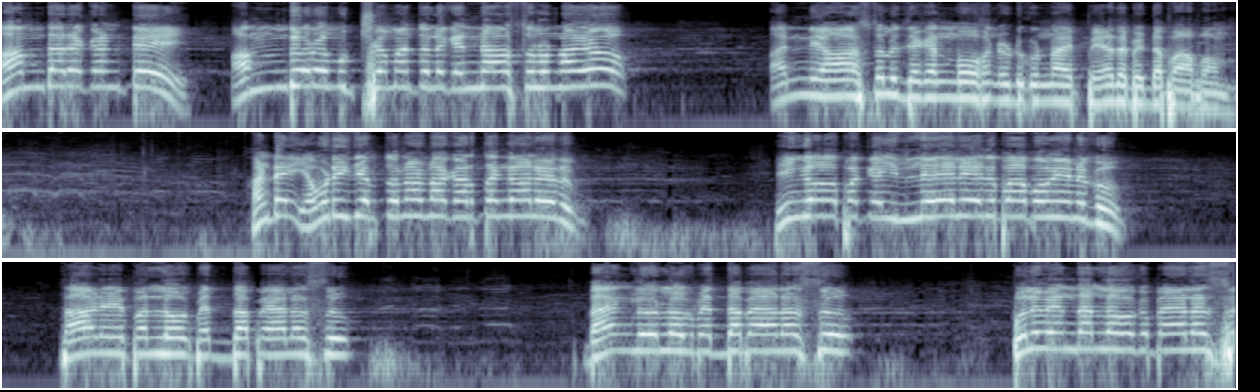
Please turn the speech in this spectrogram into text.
అందరికంటే అందరూ ముఖ్యమంత్రులకు ఎన్ని ఆస్తులు ఉన్నాయో అన్ని ఆస్తులు జగన్మోహన్ రెడ్డికున్నాయి పేద బిడ్డ పాపం. అంటే ఎవడికి చెప్తున్నాడు నాకు అర్థం కాలేదు. ఇంకో పక్క ఇల్లే లేదు పాపం ఈయనకు. తాడేపల్లిలో ఒక పెద్ద ప్యాలెస్ బెంగళూరులో ఒక పెద్ద ప్యాలెస్ పులివెందల్లో ఒక ప్యాలెస్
